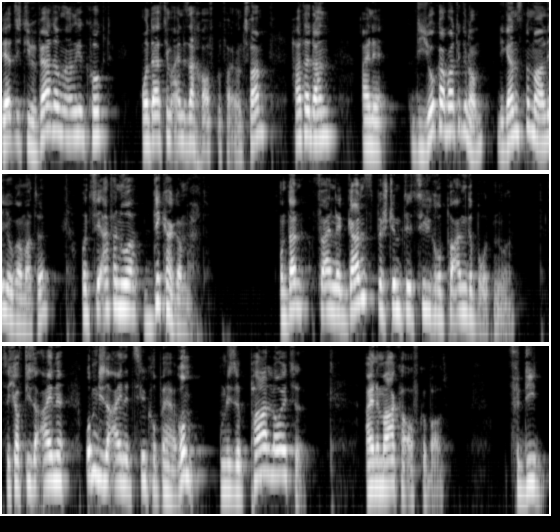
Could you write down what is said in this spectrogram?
Der hat sich die Bewertungen angeguckt und da ist ihm eine Sache aufgefallen. Und zwar hat er dann eine die Yogamatte genommen, die ganz normale Yogamatte, und sie einfach nur dicker gemacht. Und dann für eine ganz bestimmte Zielgruppe angeboten nur. Sich auf diese eine, um diese eine Zielgruppe herum, um diese paar Leute, eine Marke aufgebaut, für die,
